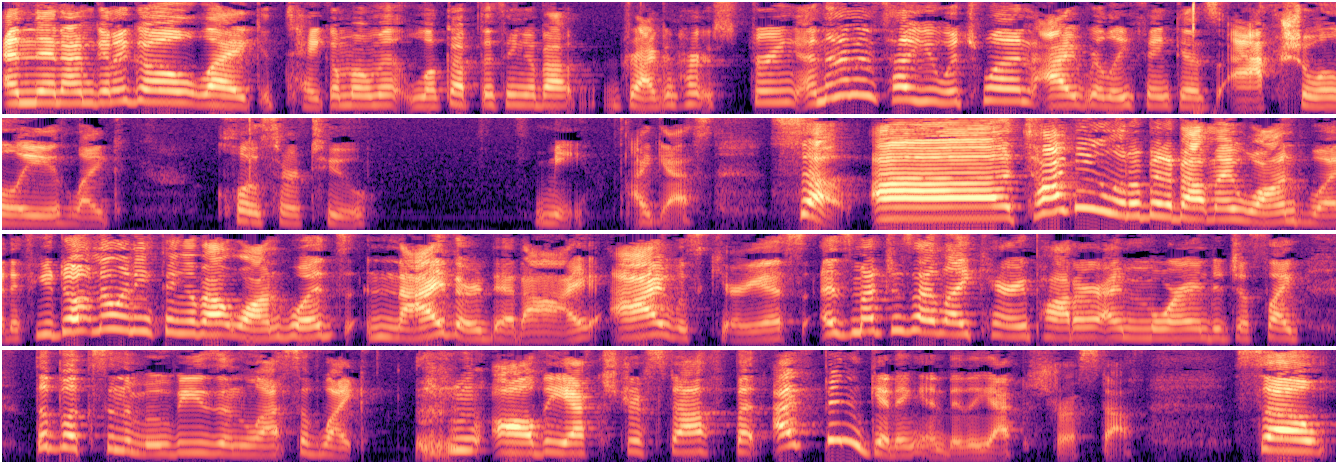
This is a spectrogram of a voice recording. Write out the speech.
And then I'm gonna go like take a moment, look up the thing about Dragonheart string, and then I'm gonna tell you which one I really think is actually like closer to me, I guess. So, uh, talking a little bit about my wand wood. If you don't know anything about wand woods, neither did I. I was curious. As much as I like Harry Potter, I'm more into just like the books and the movies and less of like all the extra stuff, but I've been getting into the extra stuff. So,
